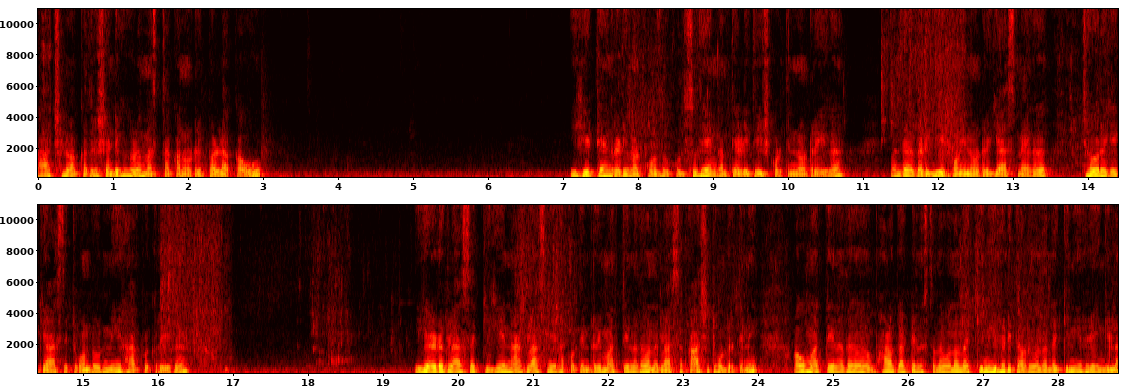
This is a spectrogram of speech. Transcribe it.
ಭಾಳ ಚಲೋ ಹಾಕದ್ರಿ ಸಂಡಿಗೆಗಳು ಮಸ್ತ್ ಹಾಕ ನೋಡ್ರಿ. ಪಳ್ಳು ಹಾಕಾವು ಈ ಹಿಟ್ಟು ಹೆಂಗೆ ರೆಡಿ ಮಾಡ್ಕೋದು ಕುದಿಸೋದು ಹೆಂಗೆ ಅಂತೇಳಿ ತಿಳಿಸ್ಕೊಡ್ತೀನಿ ನೋಡ್ರಿ ಈಗ. ಒಂದು ಗಡಿಗೆ ಇಟ್ಕೊಂಡು ನೋಡ್ರಿ ಗ್ಯಾಸ್ ಮ್ಯಾಗ. ಜೋರಿಗೆ ಗ್ಯಾಸ್ ಇಟ್ಕೊಂಡು ನೀರು ಹಾಕ್ಬೇಕ್ರಿ ಈಗ. ಈಗ ಎರಡು ಗ್ಲಾಸ್ ಅಕ್ಕಿಗೆ ನಾಲ್ಕು ಗ್ಲಾಸ್ ನೀರು ಹಾಕೋತೀನಿ ರೀ ಮತ್ತೇನದ ಒಂದು ಗ್ಲಾಸ್ ಕಾಸು ಇಟ್ಕೊಂಡಿರ್ತೀನಿ. ಅವು ಮತ್ತೇನದ ಭಾಳ ಗಟ್ಟಿ ಅನ್ನಿಸ್ತದ ಒಂದೊಂದು ಅಕ್ಕಿ ನೀರು ಹಿಡಿತಾವ್ರಿ. ಒಂದೊಂದು ಅಕ್ಕಿ ನೀರು ಹಿಡಿಯೋಂಗಿಲ್ಲ.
